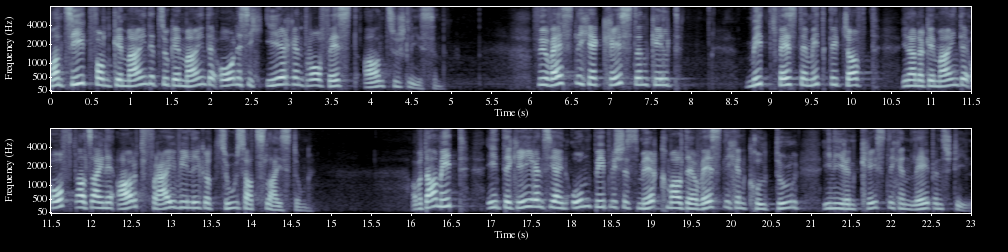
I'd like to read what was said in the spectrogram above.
Man zieht von Gemeinde zu Gemeinde, ohne sich irgendwo fest anzuschließen. Für westliche Christen gilt mit feste Mitgliedschaft in einer Gemeinde oft als eine Art freiwilliger Zusatzleistung. Aber damit integrieren sie ein unbiblisches Merkmal der westlichen Kultur in ihren christlichen Lebensstil.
